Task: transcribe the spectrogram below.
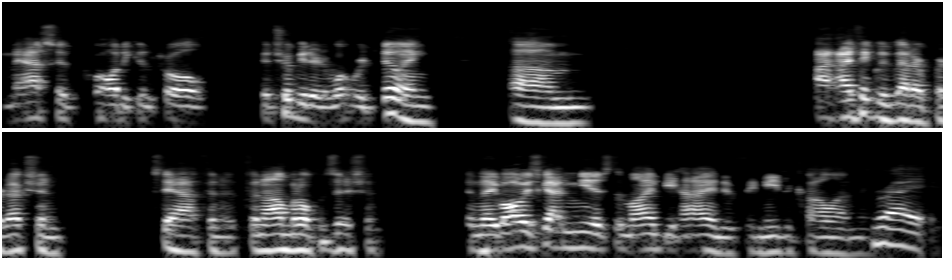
massive quality control contributor to what we're doing. Um, I, I think we've got our production staff in a phenomenal position and they've always gotten me as the mind behind if they need to call on me. Right.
